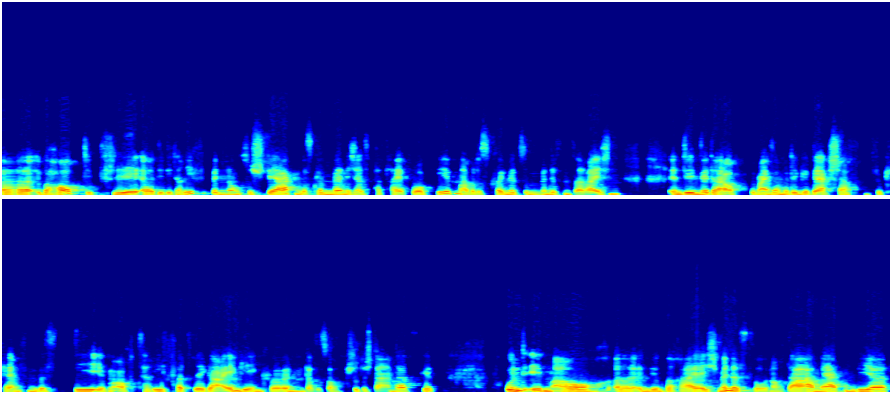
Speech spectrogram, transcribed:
Äh, überhaupt die, Pflege, äh, die, die Tarifbindung zu stärken, das können wir nicht als Partei vorgeben, aber das können wir zumindest erreichen, indem wir da auch gemeinsam mit den Gewerkschaften für kämpfen, dass die eben auch Tarifverträge eingehen können und dass es auch bestimmte Standards gibt und eben auch äh, in dem Bereich Mindestlohn. Auch da merken wir,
